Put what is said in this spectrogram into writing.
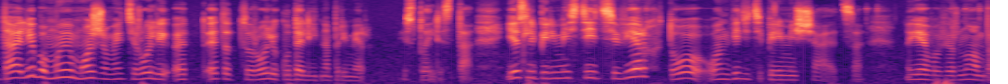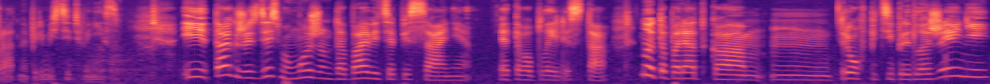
Да, либо мы можем эти роли, этот ролик удалить, например, из плейлиста. Если переместить вверх, то он, видите, перемещается. Но я его верну обратно, переместить вниз. И также здесь мы можем добавить описание этого плейлиста. Ну, это порядка 3-5 предложений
